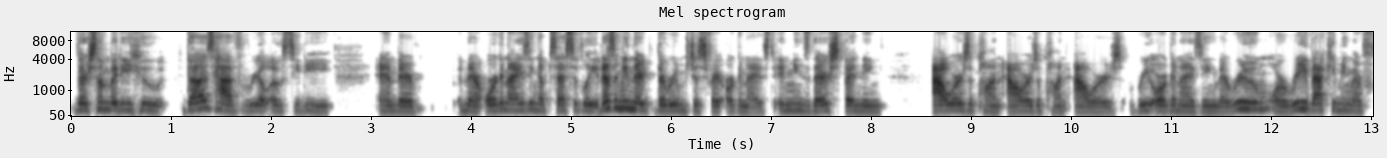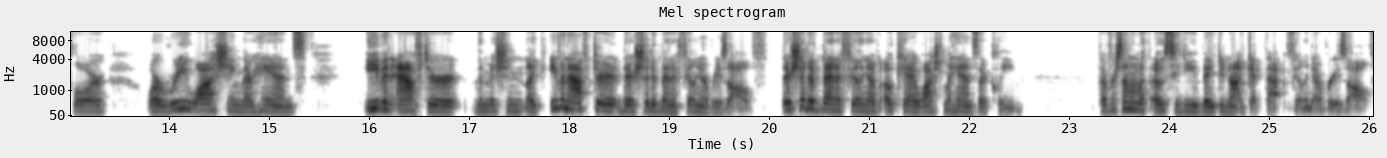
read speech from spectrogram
there's somebody who does have real OCD and they're and they're organizing obsessively, it doesn't mean their their room's just very organized. It means they're spending hours upon hours upon hours reorganizing their room or re-vacuuming their floor or re-washing their hands even after the mission like even after there should have been a feeling of resolve. There should have been a feeling of okay i washed my hands they're clean. But for someone with ocd they do not get that feeling of resolve.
